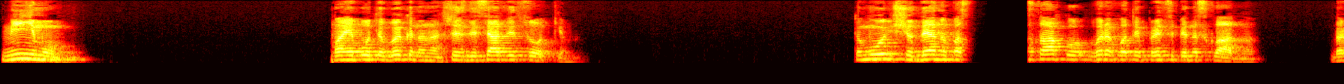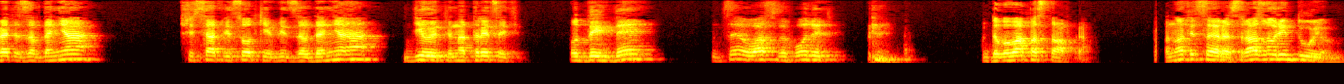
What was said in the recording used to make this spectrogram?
мінімум має бути виконано 60%. Тому щоденну поставку вирахувати, в принципі, не складно. Берете завдання, 60% від завдання, ділите на 31 день, і це у вас виходить добова поставка. Пане офіцере, зразу орієнтую,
